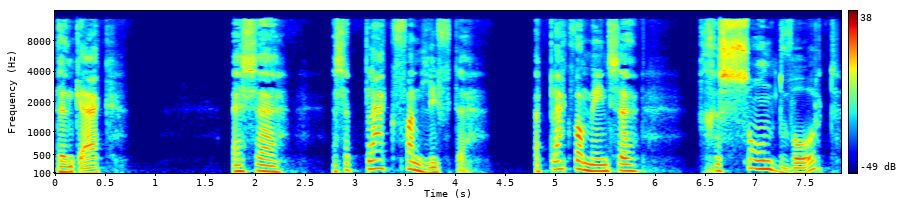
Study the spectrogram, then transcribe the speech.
dink ek is 'n is 'n plek van liefde. 'n Plek waar mense gesond word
